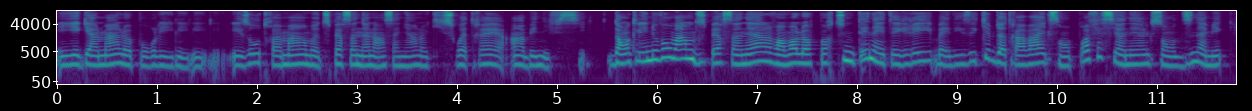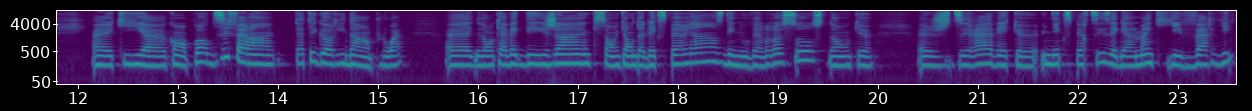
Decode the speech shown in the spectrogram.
et également pour les, autres membres du personnel enseignant qui souhaiteraient en bénéficier. Donc, les nouveaux membres du personnel vont avoir l'opportunité d'intégrer ben, des équipes de travail qui sont professionnelles, qui sont dynamiques, euh, qui euh, comportent différentes catégories d'emplois. Euh, donc, avec des gens qui, sont, qui ont de l'expérience, des nouvelles ressources, donc, je dirais avec une expertise également qui est variée.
